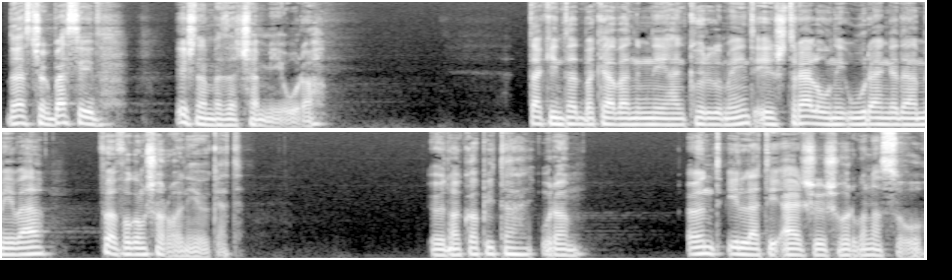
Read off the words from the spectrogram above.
De ez csak beszéd, és nem vezet semmi óra. Tekintetbe kell vennünk néhány körülményt, és Trelawney úr engedelmével föl fogom sorolni őket. Ön a kapitány, uram? Önt illeti elsősorban a szó,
